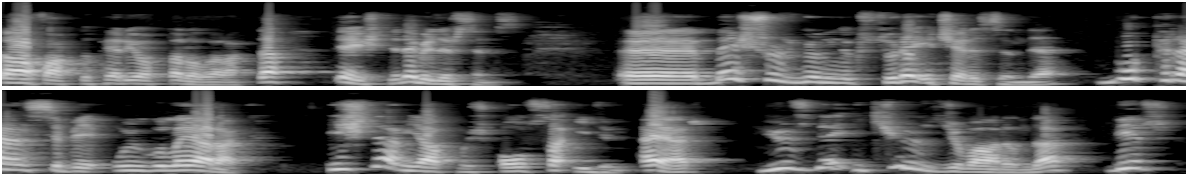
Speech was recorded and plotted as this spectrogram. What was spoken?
daha farklı periyotlar olarak da değiştirebilirsiniz. 500 ee, günlük süre içerisinde bu prensibi uygulayarak işlem yapmış olsa idim eğer %200 civarında bir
